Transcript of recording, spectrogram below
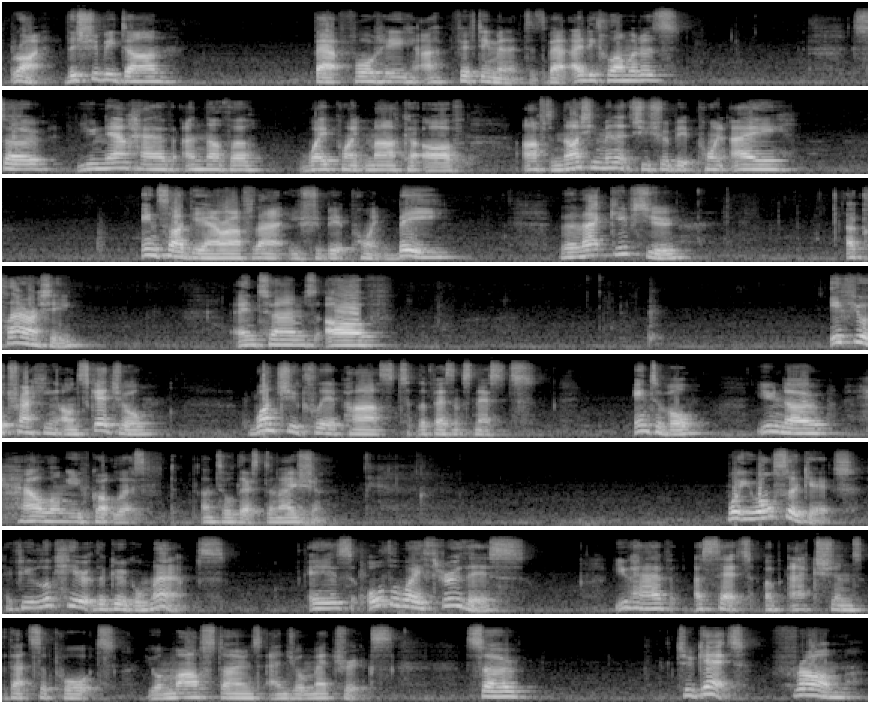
Right, this should be done about 40, uh, 50 minutes. It's about 80 kilometers. So you now have another waypoint marker of after 90 minutes you should be at point A. Inside the hour after that you should be at point B. Then that gives you a clarity in terms of if you're tracking on schedule, once you clear past the pheasant's nest interval, you know how long you've got left until destination. What you also get, if you look here at the Google Maps, is all the way through this, you have a set of actions that supports your milestones and your metrics. So to get from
